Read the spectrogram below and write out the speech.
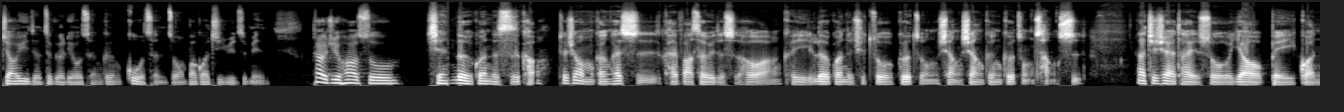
交易的这个流程跟过程中，包括纪律这边，他有句话说：“先乐观的思考，就像我们刚开始开发策略的时候啊，可以乐观的去做各种想象跟各种尝试。那接下来他也说要悲观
